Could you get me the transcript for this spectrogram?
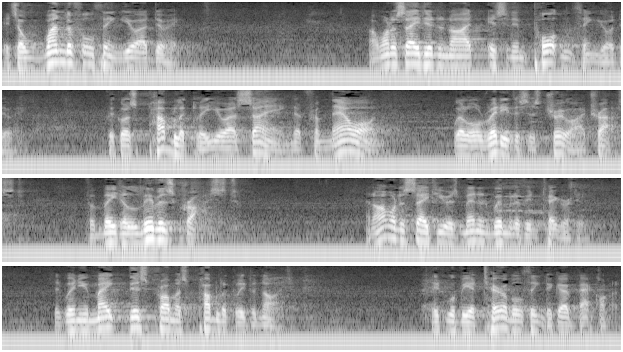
It's a wonderful thing you are doing. I want to say to you tonight, it's an important thing you're doing. Because publicly you are saying that from now on, well, already this is true, I trust, for me to live as Christ. And I want to say to you, as men and women of integrity, that when you make this promise publicly tonight, it will be a terrible thing to go back on it.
